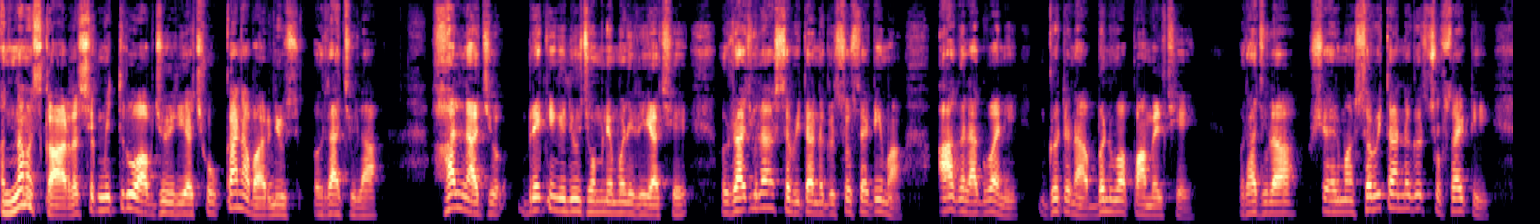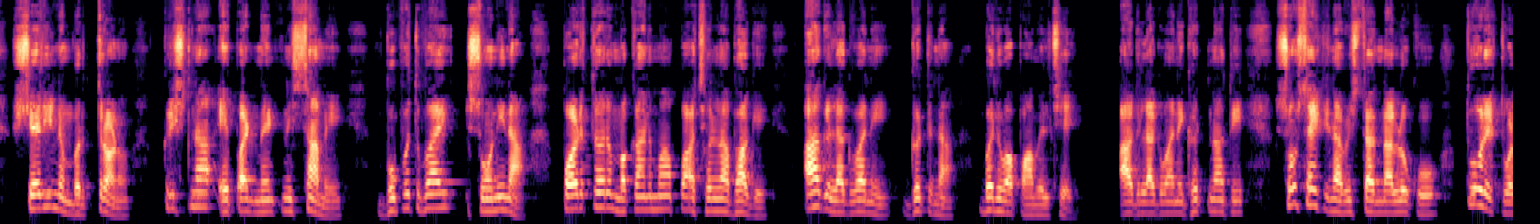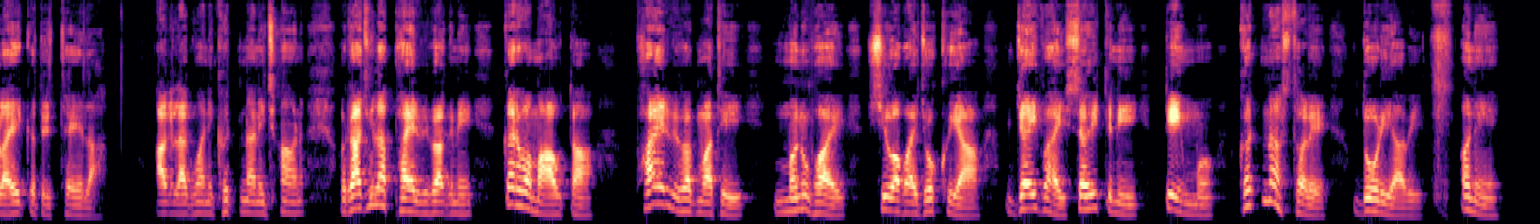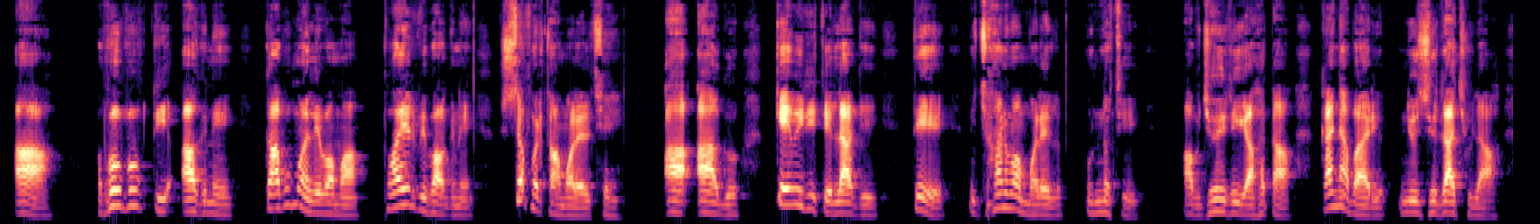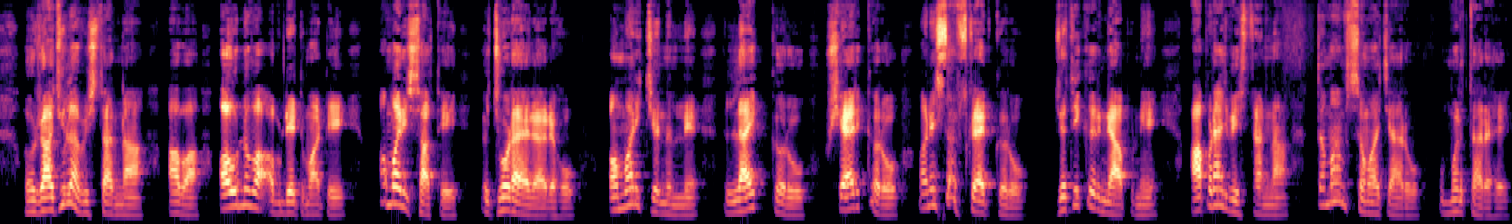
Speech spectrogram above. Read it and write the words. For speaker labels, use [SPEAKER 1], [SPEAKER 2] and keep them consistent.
[SPEAKER 1] નમસ્કાર, દર્શક મિત્રો, આપ જોઈ રહ્યા છો કાનાબાર ન્યૂઝ રાજુલા. હાલના જ બ્રેકિંગ ન્યૂઝ અમને મળી રહ્યા છે. રાજુલા સવિતાનગર સોસાયટીમાં આગ લાગવાની ઘટના બનવા પામેલ છે. રાજુલા શહેરમાં સવિતાનગર સોસાયટી શેરી નંબર ત્રણ ક્રિષ્ના એપાર્ટમેન્ટની સામે ભૂપતભાઈ સોનીના પડતર મકાનમાં પાછળના ભાગે આગ લાગવાની ઘટના બનવા પામેલ છે. આગ લાગવાની ઘટનાથી સોસાયટીના વિસ્તારના લોકો ટોળે ટોળા એકત્રિત થયેલા. આગ લાગવાની ઘટનાની જાણ રાજુલા ફાયર વિભાગને કરવામાં આવતા ફાયર વિભાગમાંથી મનુભાઈ, શિવાભાઈ જોખિયા, જયભાઈ સહિતની ટીમ ઘટના સ્થળે દોડી આવી અને આ ભભૂકતી આગને કાબૂમાં લેવામાં ફાયર વિભાગને સફળતા મળેલ છે. આ આગ કેવી રીતે લાગી તે જાણવા મળેલ નથી. આપ જોઈ રહ્યા હતા કાનાબાર ન્યૂઝ રાજુલા. રાજુલા વિસ્તારના આવા અવનવા અપડેટ માટે અમારી સાથે જોડાયેલા રહો. અમારી ચેનલને લાઈક કરો, શેર કરો અને સબસ્ક્રાઈબ કરો. જેથી કરીને આપને આપણા જ વિસ્તારના તમામ સમાચારો મળતા રહે.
